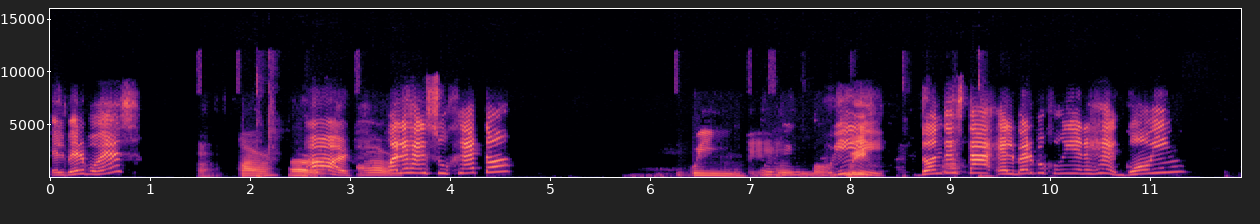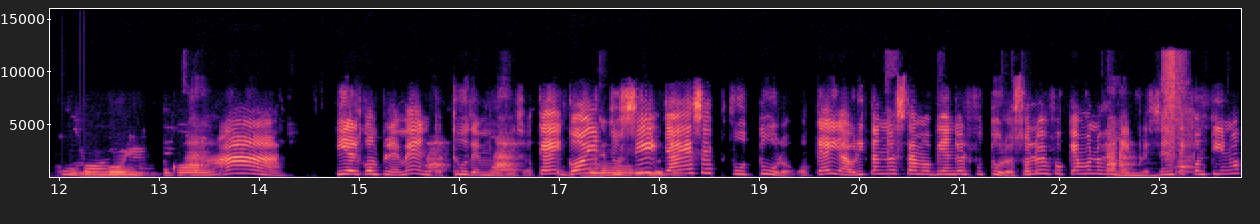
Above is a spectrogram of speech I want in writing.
El verbo es Are. are. ¿Cuál es el sujeto? We. We. ¿Dónde está el verbo con ing? Going. Going. Ah. Y el complemento, to the movies, ¿ok? Going to see, ya ese es futuro, ¿ok? Ahorita no estamos viendo el futuro, solo enfoquémonos en el presente continuo,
